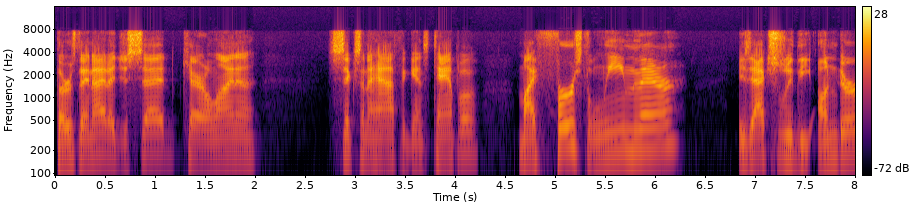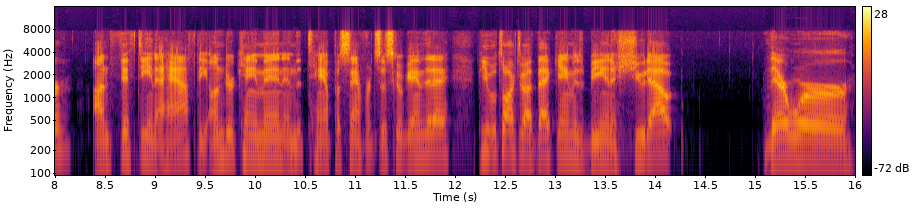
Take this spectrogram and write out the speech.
Thursday night, I just said Carolina six and a half against Tampa. My first lean there is actually the under on 50 and a half. The under came in in the Tampa San Francisco game today. People talked about that game as being a shootout. There were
